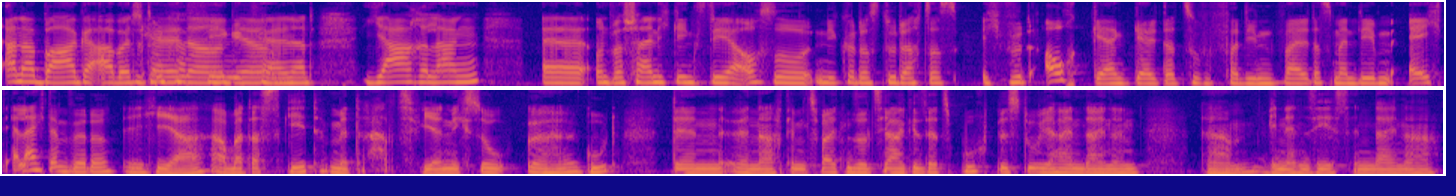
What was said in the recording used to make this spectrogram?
an der Bar gearbeitet, im Kellnern, Café ja. gekellnert, jahrelang. Äh, und wahrscheinlich ging es dir ja auch so, Nico, dass du dachtest, ich würde auch gern Geld dazu verdienen, weil das mein Leben echt erleichtern würde. Ja, aber das geht mit Hartz IV nicht so äh, gut, denn äh, nach dem zweiten Sozialgesetzbuch bist du ja in deinen, ähm, wie nennen sie es, in deiner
